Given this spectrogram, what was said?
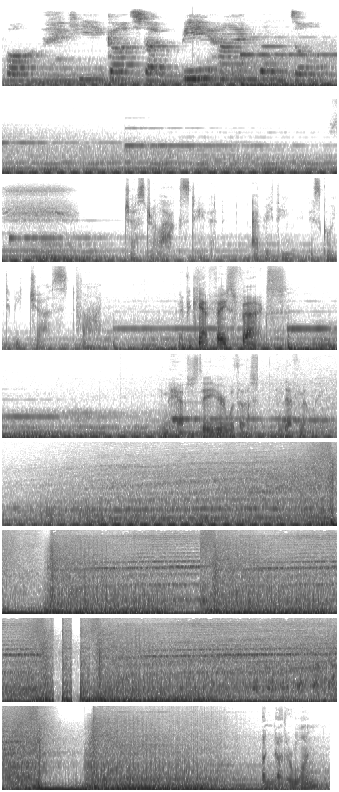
before he got stuck behind the door. Just relax, David. Everything is going to be just fine. If you can't face facts, you may have to stay here with us indefinitely. Another one?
